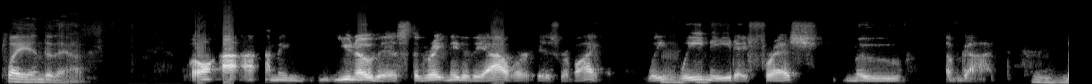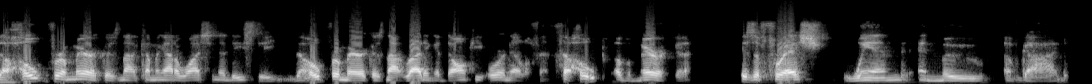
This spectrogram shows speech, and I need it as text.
play into that? Well, I, I mean, you know this. The great need of the hour is revival. We Mhm. we need a fresh move of God. Mhm. The hope for America is not coming out of Washington, D.C. The hope for America is not riding a donkey or an elephant. The hope of America is a fresh wind and move of God.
